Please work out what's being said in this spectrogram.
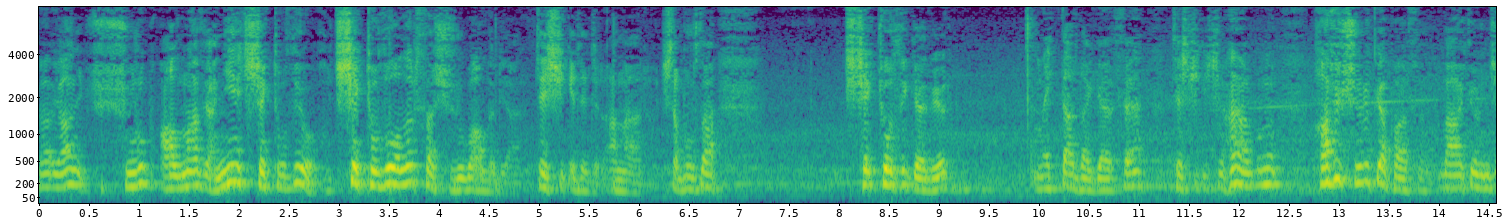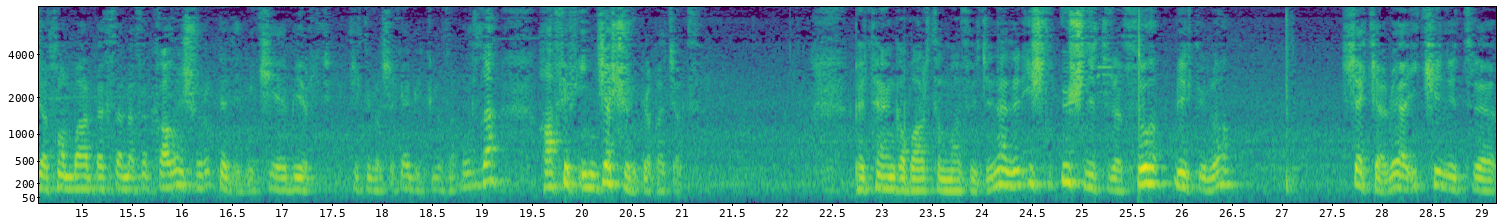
Ya- Yani şurup almaz yani. Niye çiçek tozu yok? Çiçek tozu olursa şurubu alır yani. Teşvik edilir ana arı. İşte burada çiçek tozu geliyor. Nektar da gelse teşvik için. Ha bunu hafif şurup yaparsın. Daha önce sonbahar beslemesi kalın şurup dedim. ikiye bir, iki kilo şeker, bir kilo. Burada hafif ince şurup yapacaksın peteğin kabartılması için nedir? 3 litre su 1 kilo şeker veya 2 litre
